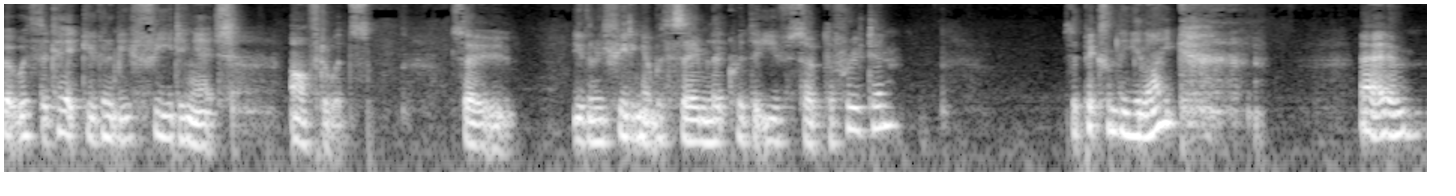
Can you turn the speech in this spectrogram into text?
But with the cake, you're going to be feeding it afterwards. So you're going to be feeding it with the same liquid that you've soaked the fruit in. So pick something you like. um,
